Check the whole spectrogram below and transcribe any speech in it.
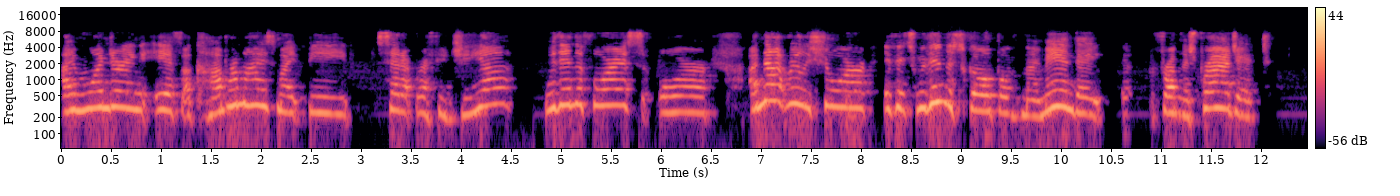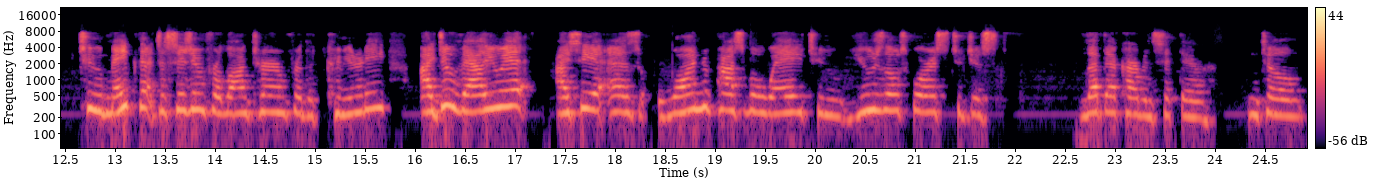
I'm wondering if a compromise might be set up refugia within the forest, or I'm not really sure if it's within the scope of my mandate from this project to make that decision for long-term for the community. I do value it. I see it as one possible way to use those forests to just let that carbon sit there until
